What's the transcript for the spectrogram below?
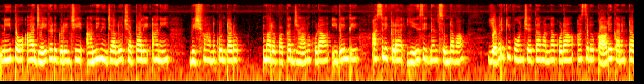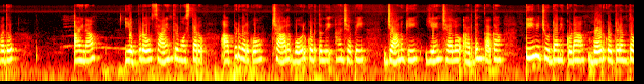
నీతో ఆ జయగడి గురించి అన్ని నిజాలు చెప్పాలి అని విశ్వ అనుకుంటాడు. మరో పక్క జాను కూడా ఇదేంటి? అసలు ఇక్కడ ఏ సిగ్నల్స్ ఉండవా? ఎవరికి ఫోన్ చేద్దామన్నా కూడా అసలు కాలే కనెక్ట్ అవ్వదు. ఆయన ఎప్పుడో సాయంత్రం వస్తారో. అప్పటి వరకు చాలా బోర్ కొడుతుంది అని చెప్పి జానుకి ఏం చేయాలో అర్థం కాక టీవీ చూడ్డానికి కూడా బోర్ కొట్టడంతో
